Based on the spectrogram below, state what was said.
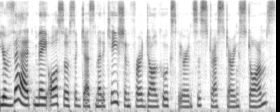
Your vet may also suggest medication for a dog who experiences stress during storms,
